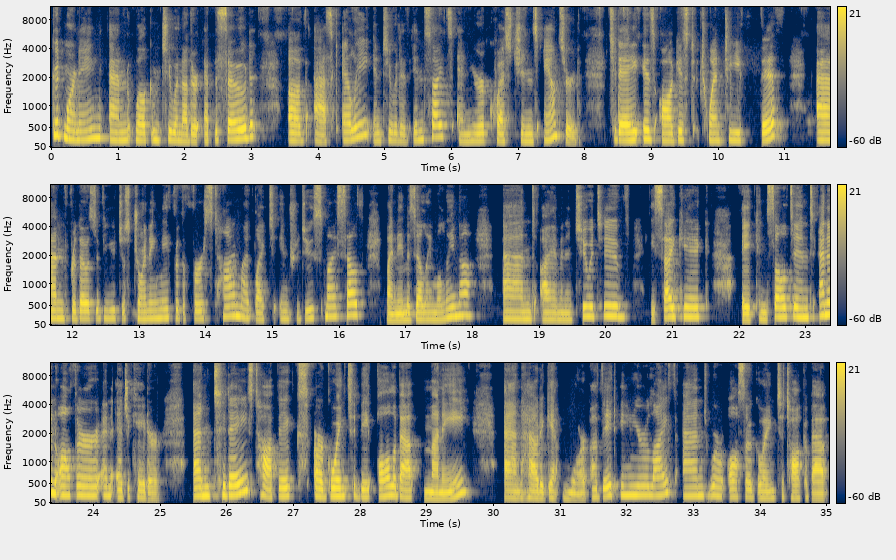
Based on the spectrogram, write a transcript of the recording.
Good morning, and welcome to another episode of Ask Ellie Intuitive Insights and Your Questions Answered. Today is August 25th, and for those of you just joining me for the first time, I'd like to introduce myself. My name is Ellie Molina, and I am an intuitive, a psychic, a consultant, and an author and educator. And today's topics are going to be all about money and how to get more of it in your life. And we're also going to talk about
